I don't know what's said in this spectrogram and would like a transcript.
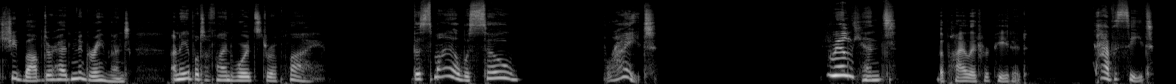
She bobbed her head in agreement, unable to find words to reply. The smile was so bright. Brilliant, the pilot repeated. Have a seat.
